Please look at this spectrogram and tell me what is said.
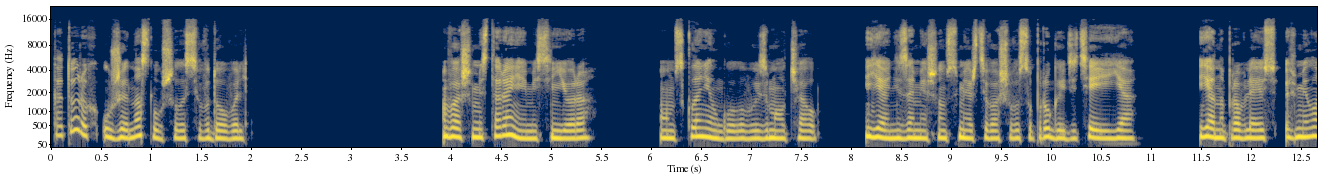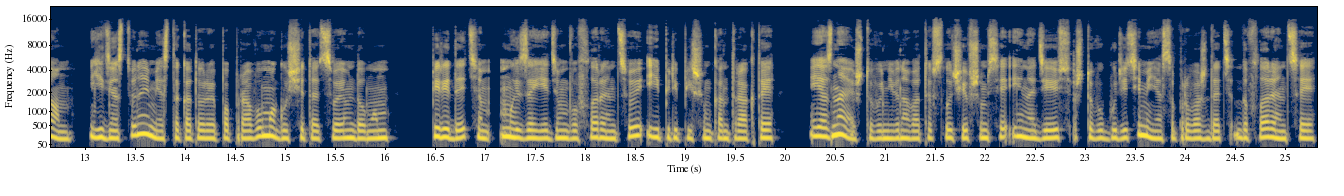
которых уже наслушалась вдоволь. «Вашими стараниями, сеньора». Он склонил голову и замолчал. «Я не замешан в смерти вашего супруга и детей, и я... Я направляюсь в Милан, единственное место, которое по праву могу считать своим домом. Перед этим мы заедем во Флоренцию и перепишем контракты. Я знаю, что вы не виноваты в случившемся, и надеюсь, что вы будете меня сопровождать до Флоренции.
